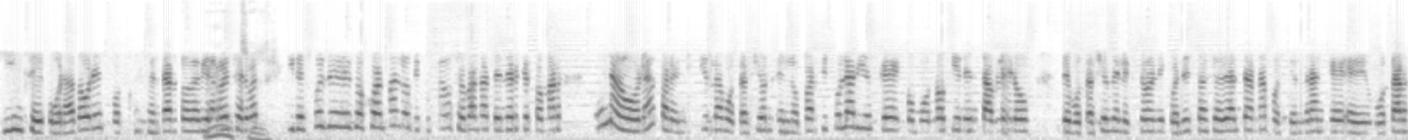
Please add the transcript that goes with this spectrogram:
15 oradores por presentar todavía reservas. y después de eso, Juanma, los diputados se van a tener que tomar una hora para emitir la votación en lo particular. Y es que como no tienen tablero de votación electrónico en esta sede alterna, pues tendrán que eh, votar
